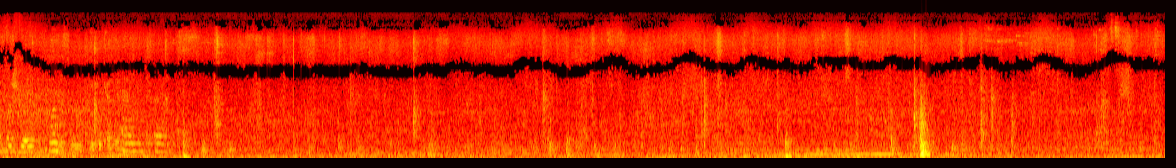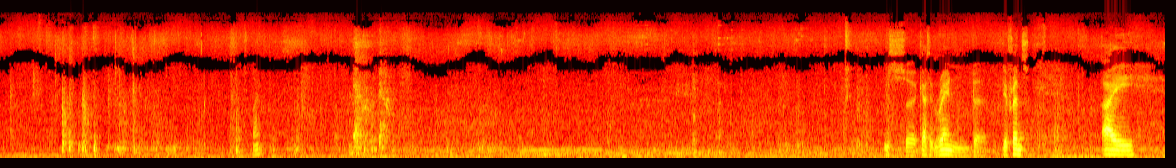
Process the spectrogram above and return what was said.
unfortunately. Wonderful people can be. And uh, Right? Miss Catherine Raine and uh, dear friends, I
